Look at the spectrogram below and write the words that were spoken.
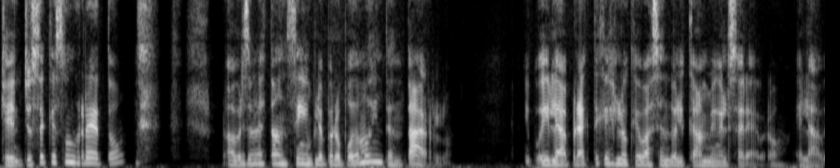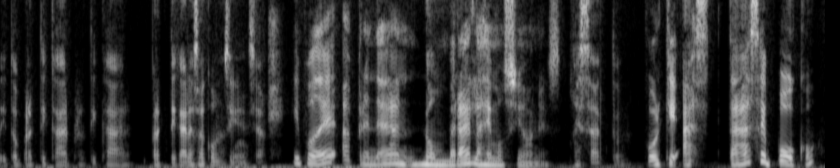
Que yo sé que es un reto, a veces no es tan simple, pero podemos intentarlo. Y, la práctica es lo que va haciendo el cambio en el cerebro, el hábito, practicar, practicar, practicar esa conciencia. Y poder aprender a nombrar las emociones. Exacto. Porque hasta hace poco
